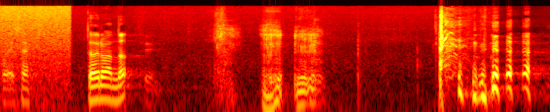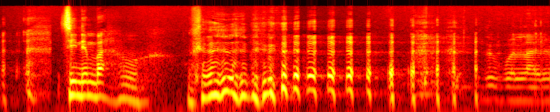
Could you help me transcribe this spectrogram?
Puede ser. ¿Estás grabando? Sí. Sin embargo... Se fue el aire.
